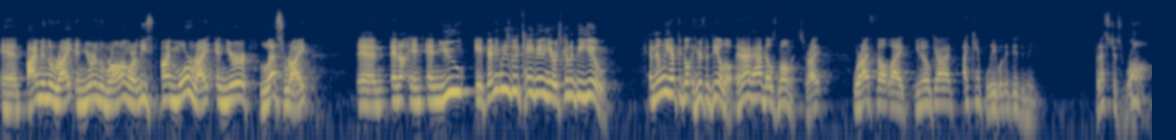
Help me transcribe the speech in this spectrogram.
and I'm in the right and you're in the wrong, or at least I'm more right and you're less right. And, and, and, and you, if anybody's going to cave in here, it's going to be you. And then we have to go, here's the deal though, and I've had those moments, right? Where I felt like, you know, God, I can't believe what they did to me. Or that's just wrong.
